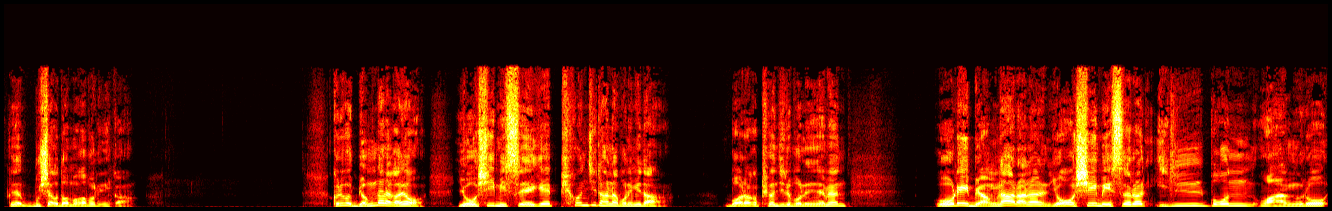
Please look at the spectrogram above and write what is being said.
그냥 무시하고 넘어가 버리니까. 그리고 명나라가요, 요시미스에게 편지를 하나 보냅니다. 뭐라고 편지를 보내냐면, 우리 명나라는 요시미스를 일본 왕으로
